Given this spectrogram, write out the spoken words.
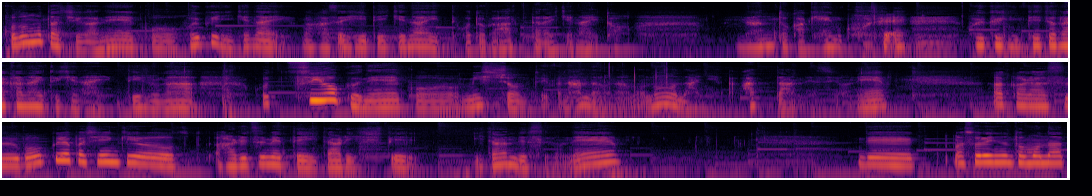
子供たちがねこう保育園に行けない、まあ、風邪ひいていけないってことがあったらいけないと。なんとか健康で 保育園に行っていただかないといけないっていうのがこう強くねこうミッションというかなんだろうなもう脳内にあったんですよね。だからすごくやっぱ神経を張り詰めていたりしていたんですよね。で、まあ、それに伴っ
